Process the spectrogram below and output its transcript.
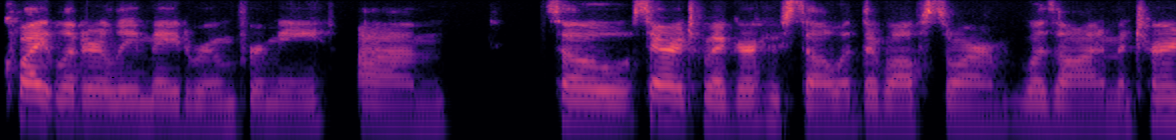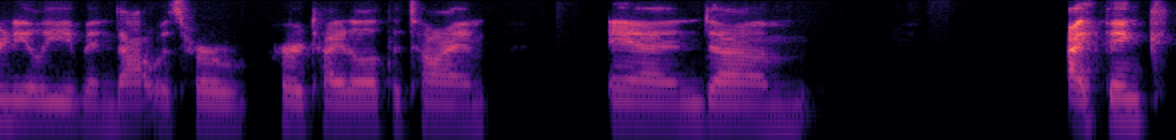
quite literally made room for me. Um, so Sarah Twigger, who's still with the Guelph Storm, was on maternity leave, and that was her her title at the time. And um, I think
